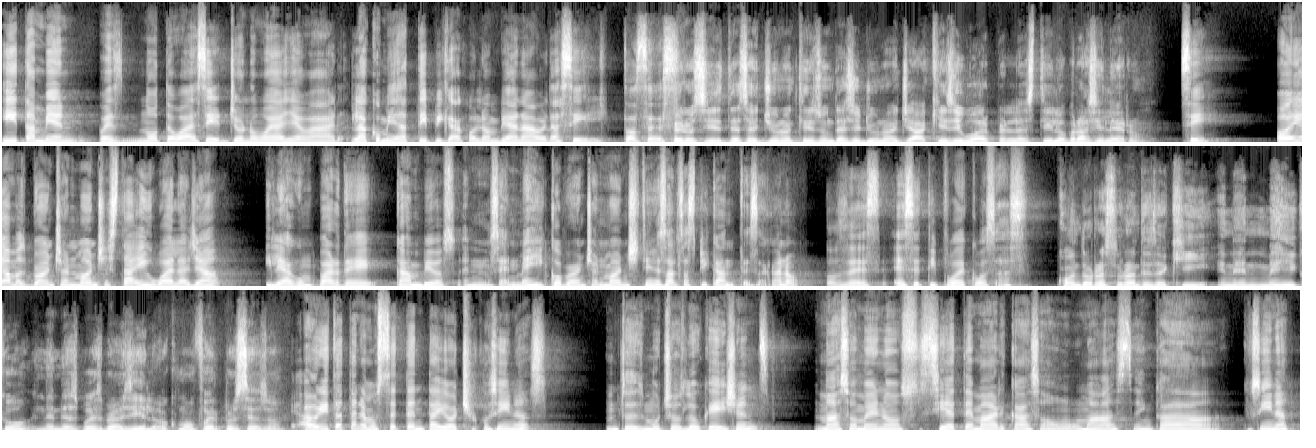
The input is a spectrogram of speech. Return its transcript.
Y también, pues no te voy a decir, yo no voy a llevar la comida típica colombiana a Brasil. Entonces, Pero si es desayuno, tienes un desayuno allá que es igual, pero el estilo brasilero. sí. O digamos, Brunch and Munch está igual allá y le hago un par de cambios. En, no sé, en México, Brunch and Munch tiene salsas picantes, acá no. Entonces, ese tipo de cosas. ¿Cuántos restaurantes de aquí, en, en México, en después Brasil o cómo fue el proceso? Ahorita tenemos 78 cocinas, entonces muchos locations, más o menos 7 marcas o más en cada cocina,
